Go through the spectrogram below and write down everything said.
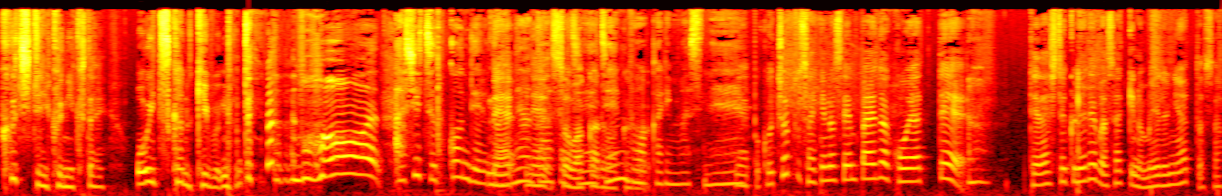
朽ちていく肉体、追いつかぬ気分だって。もう、足突っ込んでるからね、ねね。そうわかるわかる全部わかりますやっね。ぱこうちょっと先の先輩がこうやって、照らしてくれればさっきのメールにあったさ、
